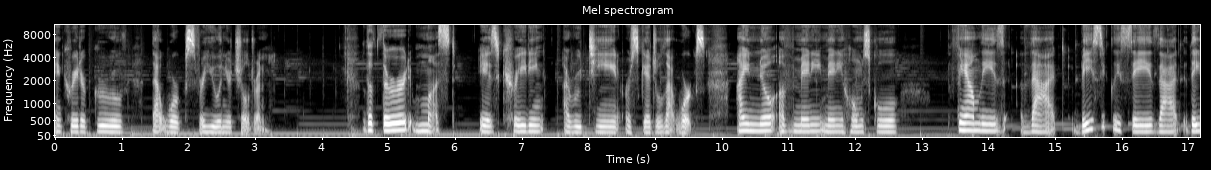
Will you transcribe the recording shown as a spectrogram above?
and create a groove that works for you and your children. The third must is creating a routine or schedule that works. I know of many, many homeschool families that basically say that they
